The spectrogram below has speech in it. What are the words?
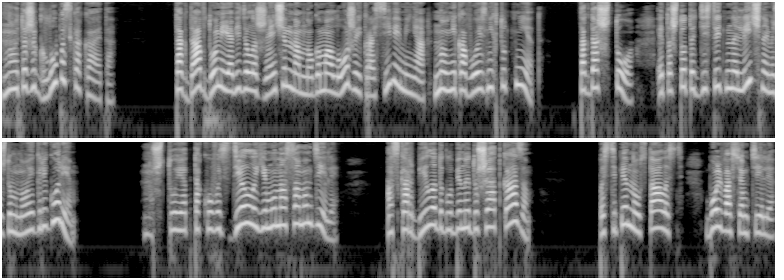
Но это же глупость какая-то. Тогда в доме я видела женщин намного моложе и красивее меня, но никого из них тут нет. Тогда что? Это что-то действительно личное между мной и Григорием? Ну что я такого сделала ему на самом деле? Оскорбила до глубины души отказом? Постепенно усталость, боль во всем теле,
